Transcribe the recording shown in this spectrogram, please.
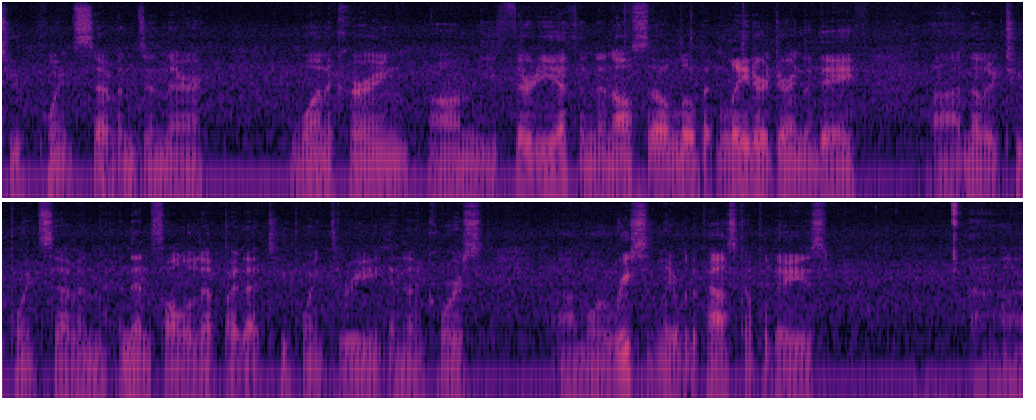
2.7s in there. One occurring on the 30th, and then also a little bit later during the day, uh, another 2.7, and then followed up by that 2.3, and then of course, uh, more recently over the past couple days, uh,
